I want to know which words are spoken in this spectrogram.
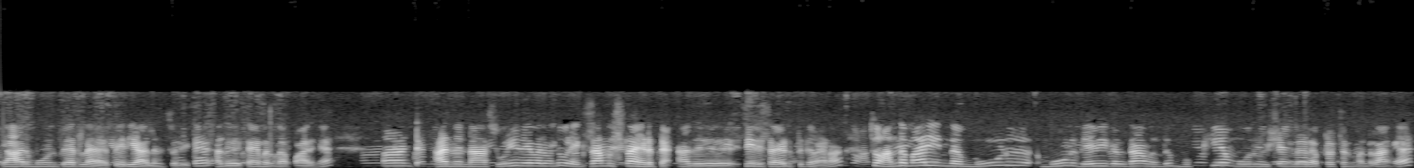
யாரு மூணு பேர்ல பெரிய ஆளுன்னு சொல்லிட்டு. அது டைம் இருந்தா பாருங்க. And அந்த நான் சூரியதேவர் வந்து ஒரு எக்ஸாம்பிள்ஸ் தான் எடுத்தேன். அது சீரியஸா எடுத்துக்க வேணாம். சோ அந்த மாதிரி இந்த மூணு மூணு தேவிகள் தான் வந்து முக்கிய மூணு விஷயங்களை ரெப்ரசென்ட் பண்றாங்க.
